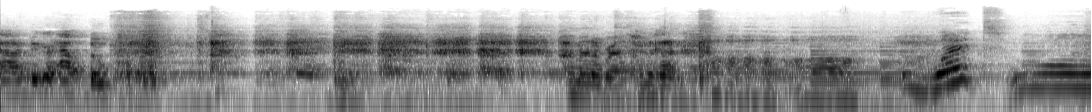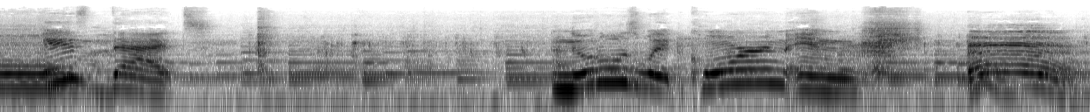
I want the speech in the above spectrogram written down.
I already got it figured out, boo. I'm out of breath. Oh my god. What is that? Noodles with corn and Mm.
